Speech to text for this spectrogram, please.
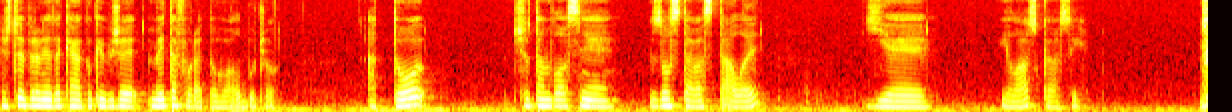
Že to je pre mňa taká ako keby, že metafora toho, alebo čo. A to, čo tam vlastne zostáva stále, je, je láska asi.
